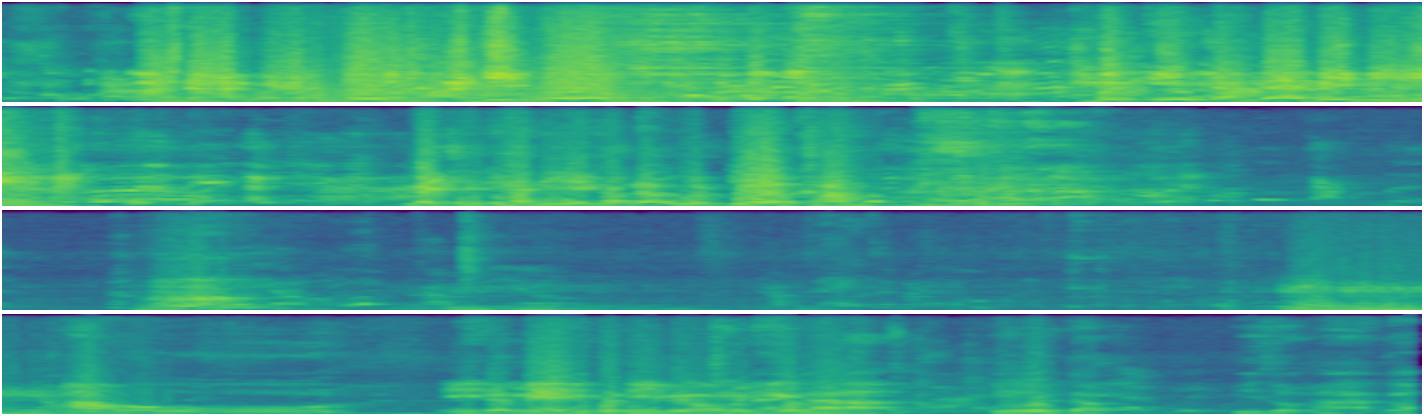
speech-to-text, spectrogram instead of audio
อีกสักครั้งอันนั้นไงเพิ่มอันนี้เพิ่มเมื่อกี้จำได้ไม่มี ไม่ใช่แค่นี้ครับนะอุดเยอะครับตังหนึ่งฮะเดียวอืมอืมเอาดีนะแม่อายุพอดีไม่ออกมาไหนคนก็พี่วุฒิกับพี่โสภาก็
